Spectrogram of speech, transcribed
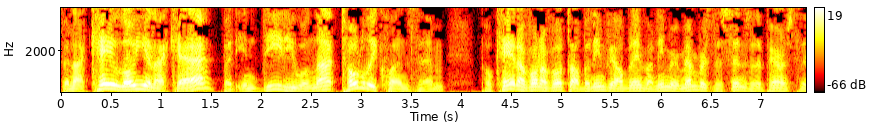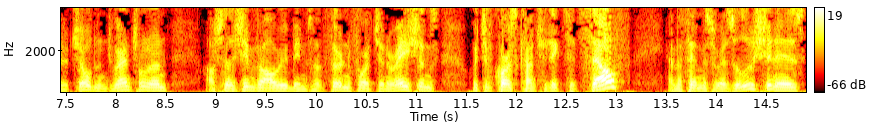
V'nakeh lo yinakeh, but indeed he will not totally cleanse them. Pokei avon avot al vanim remembers the sins of the parents to their children, grandchildren, al shalishim ve'al ribim, to the third and fourth generations, which of course contradicts itself. And the famous resolution is,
